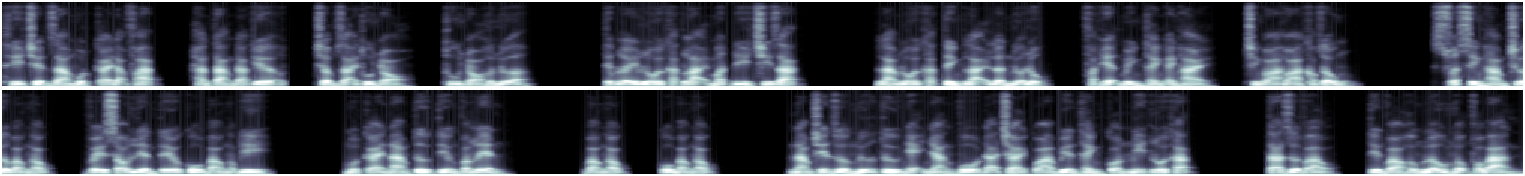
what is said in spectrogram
thi triển ra một cái đạo pháp, hắn tảng đá kia, chậm rãi thu nhỏ thu nhỏ hơn nữa. Tiếp lấy lôi khắc lại mất đi trí giác. Làm lôi khắc tỉnh lại lần nữa lúc, phát hiện mình thành anh hải, chính hoa hoa khóc giống. Xuất sinh hàm chứa bảo ngọc về sau liền kêu cổ bảo ngọc đi. Một cái nam tử tiếng vang lên. Bảo ngọc, cổ bảo ngọc. Nằm trên giường nữ tử nhẹ nhàng vỗ đã trải qua biến thành con nít lôi khắc. Ta dựa vào, tiến vào hồng lâu mộng phó bản,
